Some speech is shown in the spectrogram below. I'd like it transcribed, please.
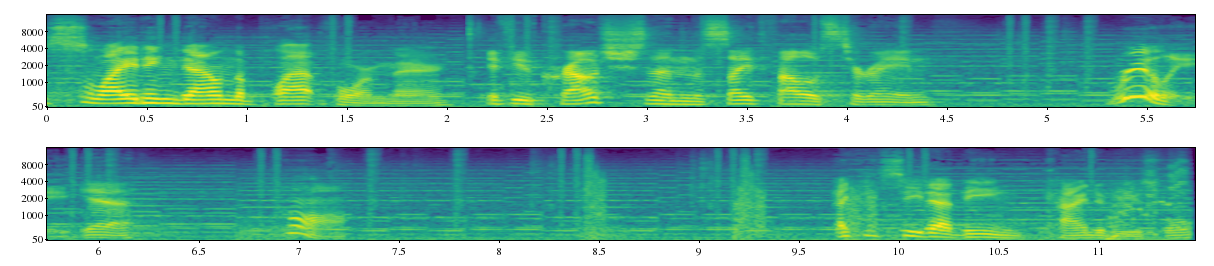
sliding down the platform there? If you crouch, then the scythe follows terrain. Really? Yeah. Huh. I can see that being kind of useful.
